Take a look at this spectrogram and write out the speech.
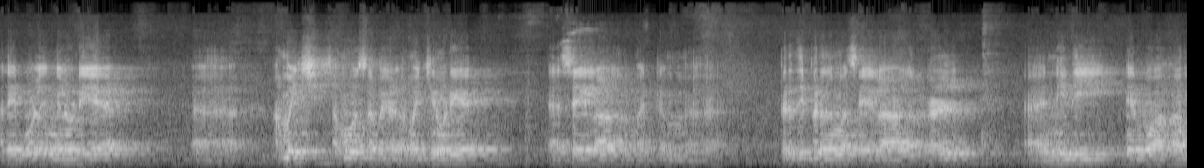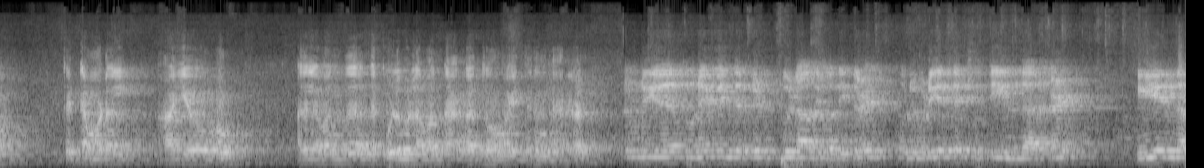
அதே போல் எங்களுடைய அமைச்சு சமூக சபைகள் அமைச்சினுடைய செயலாளர் மற்றும் பிரதி பிரதம செயலாளர்கள் நிதி நிர்வாகம் திட்டமிடல் ஆகியோரும் அதில் வந்து அந்த குழுவில் வந்து அங்கத்துவம் வைத்திருந்தார்கள். என்னுடைய துணைவேந்தர்கள் பீடாதிபதிகள் ஒரு விடயத்தை சுட்டியிருந்தார்கள் இங்கே இந்த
